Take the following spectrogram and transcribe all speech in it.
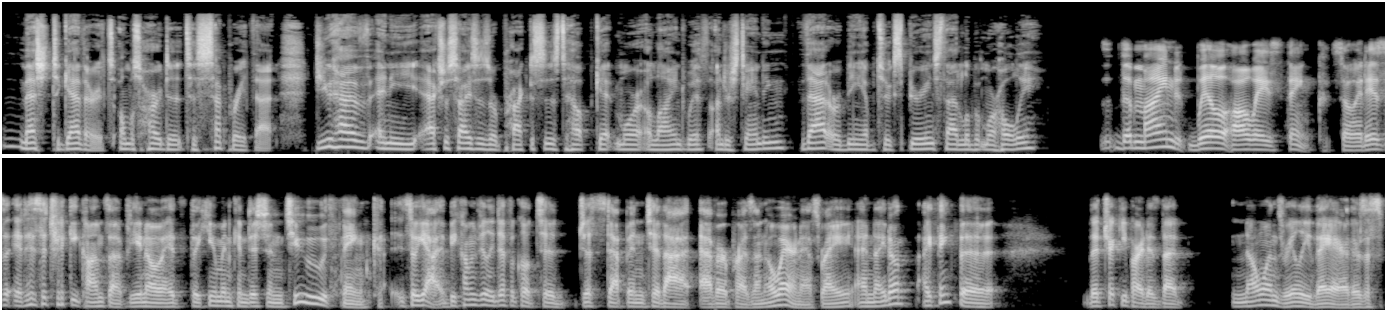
meshed together. It's almost hard to, to separate that. Do you have any exercises or practices to help get more aligned with understanding that or being able to experience that a little bit more wholly? The mind will always think. So it is it is a tricky concept you know it's the human condition to think. So yeah it becomes really difficult to just step into that ever present awareness right? And i don't i think the the tricky part is that no one's really there. There's a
